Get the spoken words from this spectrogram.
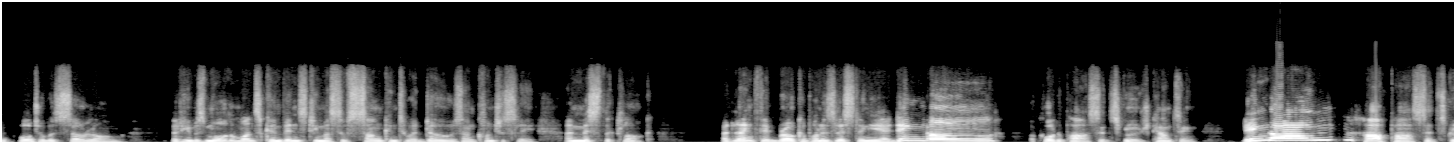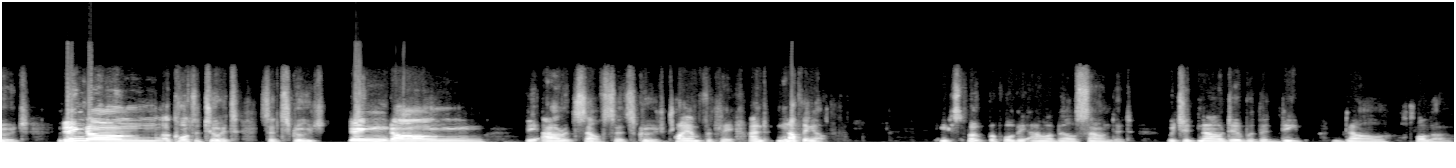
The quarter was so long that he was more than once convinced he must have sunk into a doze unconsciously and missed the clock, at length it broke upon his listening ear. Ding dong! A quarter past, said Scrooge, counting. Ding dong! Half past, said Scrooge. Ding dong! A quarter to it, said Scrooge. Ding dong! The hour itself, said Scrooge triumphantly, and nothing else. He spoke before the hour bell sounded, which it now did with a deep, dull, hollow,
